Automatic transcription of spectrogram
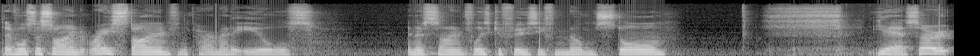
They've also signed Ray Stone from the Parramatta Eels, and they've signed Felise Kaufusi from the Melbourne Storm. Yeah, so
